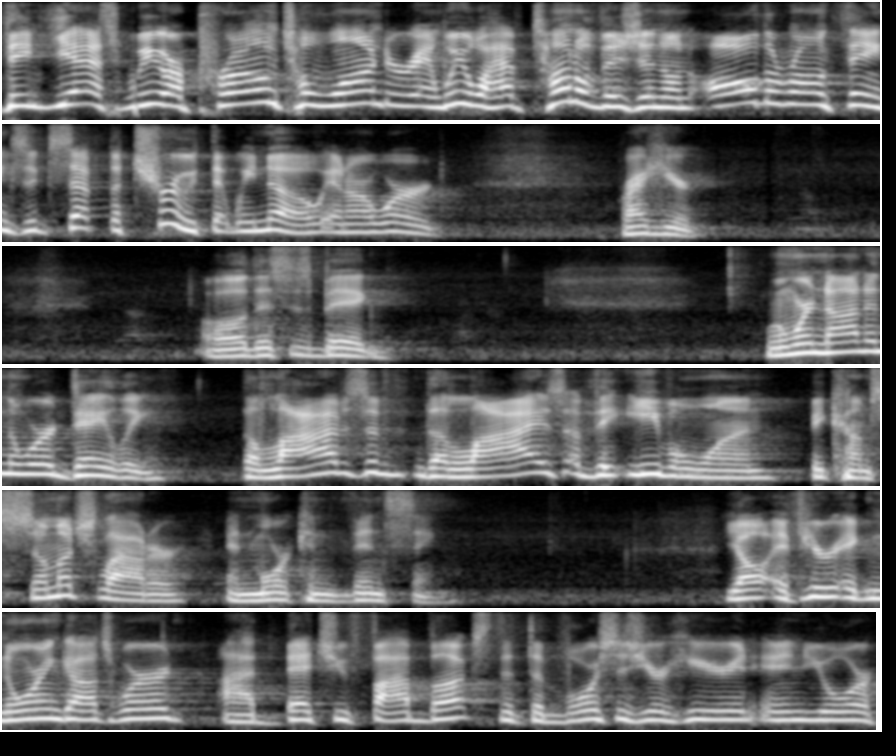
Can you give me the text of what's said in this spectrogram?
then yes, we are prone to wander and we will have tunnel vision on all the wrong things except the truth that we know in our Word. Right here. Oh, this is big. When we're not in the Word daily, the lives of the lies of the evil one become so much louder and more convincing. Y'all, if you're ignoring God's word, I bet you five bucks that the voices you're hearing in your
